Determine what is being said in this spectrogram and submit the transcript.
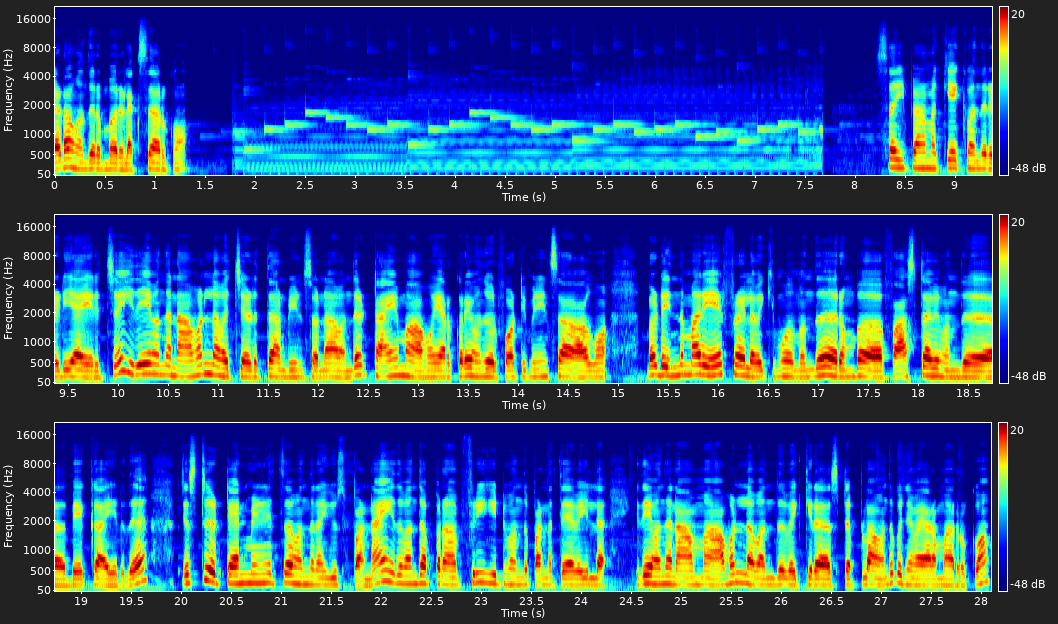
இடம் வந்து ரொம்ப ரிலாக்ஸாக இருக்கும். ஸோ இப்போ நம்ம கேக் வந்து ரெடி ஆயிடுச்சு இதே வந்து நான் அவனில் வச்சு எடுத்தேன் அப்படின்னு சொன்னால் வந்து டைம் ஆகும். ஏறக்குறைய வந்து ஒரு ஃபார்ட்டி மினிட்ஸாக ஆகும். பட் இந்த மாதிரி ஏர் ஃப்ரையில் வைக்கும்போது வந்து ரொம்ப ஃபாஸ்ட்டாகவே வந்து பேக் ஆகிடுது ஜஸ்ட்டு டென் மினிட்ஸ் தான் வந்து நான் யூஸ் பண்ணேன். இது வந்து அப்புறம் ஃப்ரீ ஹீட் வந்து பண்ண தேவையில்லை. இதே வந்து நாம் அவனில் வந்து வைக்கிற ஸ்டெப்லாம் வந்து கொஞ்சம் வேறு மாதிரி இருக்கும்.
